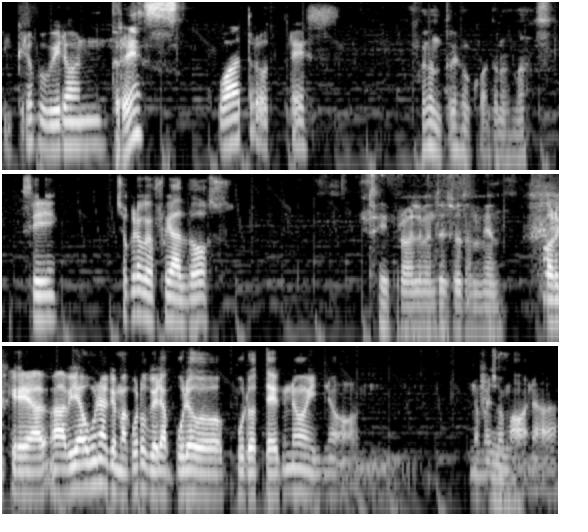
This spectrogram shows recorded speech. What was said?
Y creo que hubieron ¿Tres? cuatro o tres. Fueron tres o cuatro nomás. Sí, yo creo que fui a dos. Sí, probablemente yo también. Porque ha- había una que me acuerdo que era puro, puro tecno y no, no me Mm. llamaba nada.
